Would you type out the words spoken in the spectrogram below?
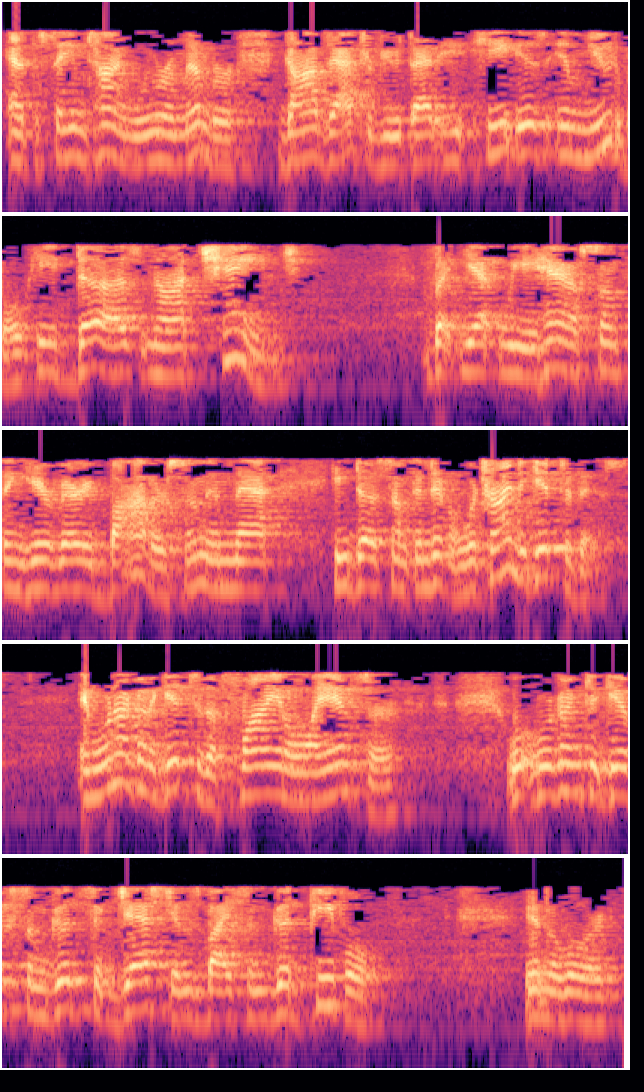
And at the same time, we remember God's attribute that He is immutable. He does not change. But yet we have something here very bothersome in that He does something different. We're trying to get to this. And we're not going to get to the final answer we're going to give some good suggestions by some good people in the Lord.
